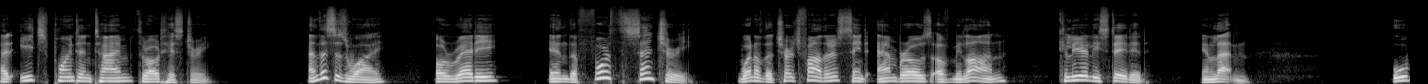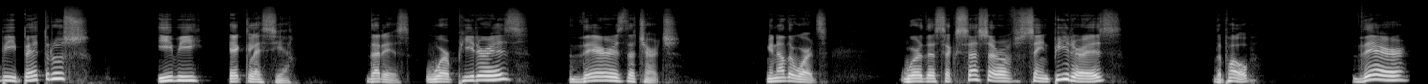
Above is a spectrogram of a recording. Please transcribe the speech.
at each point in time throughout history. And this is why, already in the fourth century, one of the church fathers, St. Ambrose of Milan, clearly stated in Latin, Ubi Petrus, ibi ecclesia. That is, where Peter is, there is the church. In other words, where the successor of St. Peter is, the Pope, there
